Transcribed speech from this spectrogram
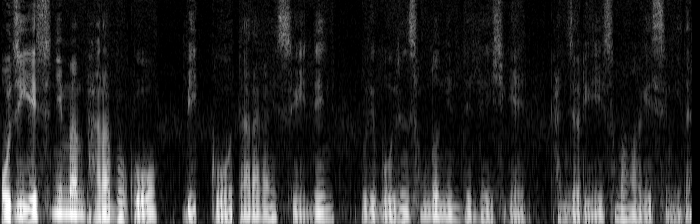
오직 예수님만 바라보고 믿고 따라갈 수 있는 우리 모든 성도님들 되시길 간절히 소망하겠습니다.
